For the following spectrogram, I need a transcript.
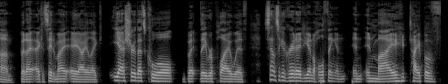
Um, but I, I could say to my AI, like, yeah, sure, that's cool. But they reply with, sounds like a great idea, and a whole thing in in, in my type of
